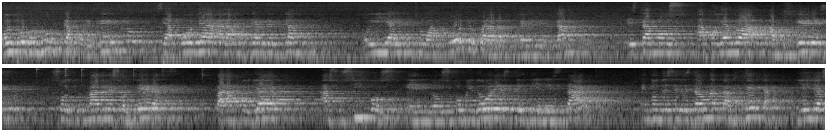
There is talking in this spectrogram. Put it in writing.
Hoy como nunca, por ejemplo, se apoya a la mujer del campo. Hoy hay mucho apoyo para las mujeres del campo. Estamos apoyando a, mujeres, madres solteras, para apoyar a sus hijos en los comedores del bienestar, en donde se les da una tarjeta y ellas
